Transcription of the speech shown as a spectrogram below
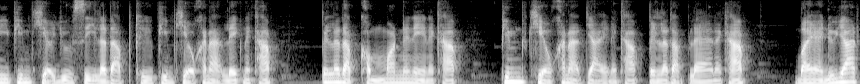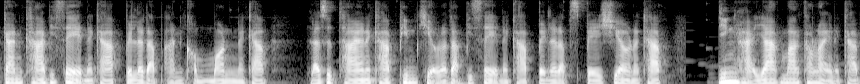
มีพิมพ์เขียวอยู่ 4 ระดับ คือพิมพ์เขียวขนาดเล็กนะครับเป็นระดับ Common นั่นเองนะครับพิมพ์เขียวขนาดใหญ่นะครับเป็นระดับแรนะครับใบอนุญาตการค้าพิเศษนะครับเป็นระดับ Uncommon นะครับและสุดท้ายนะครับพิมพ์เขียวระดับพิเศษนะครับเป็นระดับ Special นะครับยิ่งหายากมากเท่าไหร่นะครับ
